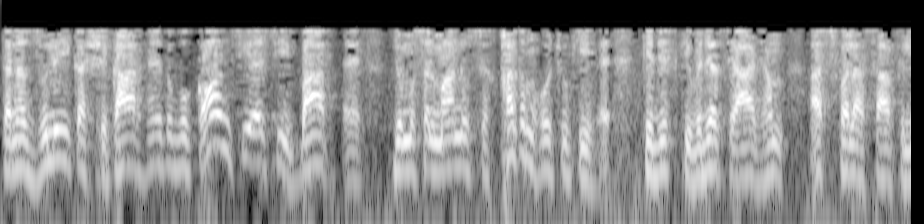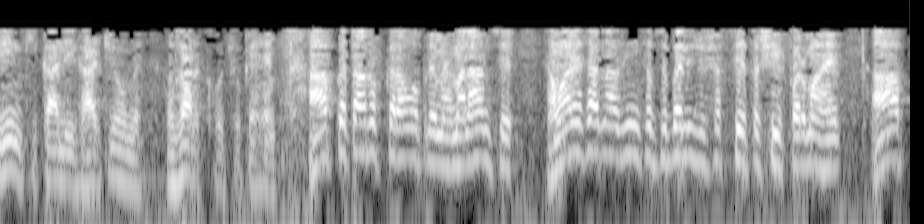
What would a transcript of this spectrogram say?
تنزلی کا شکار ہیں تو وہ کون سی ایسی بات ہے جو مسلمانوں سے ختم ہو چکی ہے کہ جس کی وجہ سے آج ہم اسفلا سافلین کی کالی گھاٹیوں میں غرق ہو چکے ہیں؟ آپ کا تعارف کراؤں اپنے مہمان سے۔ ہمارے ساتھ ناظرین، سب سے پہلی جو شخصیت تشریف فرما ہے، آپ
